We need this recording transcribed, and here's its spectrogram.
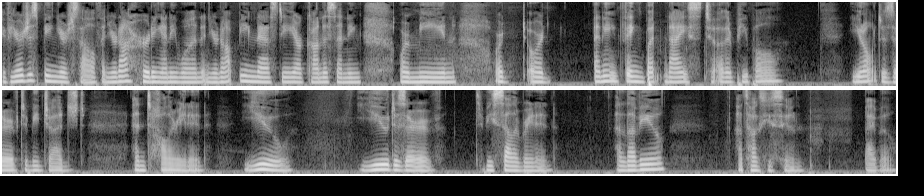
if you're just being yourself and you're not hurting anyone and you're not being nasty or condescending or mean or or anything but nice to other people, you don't deserve to be judged and tolerated. You you deserve to be celebrated. I love you. I'll talk to you soon. Bye, Boo.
